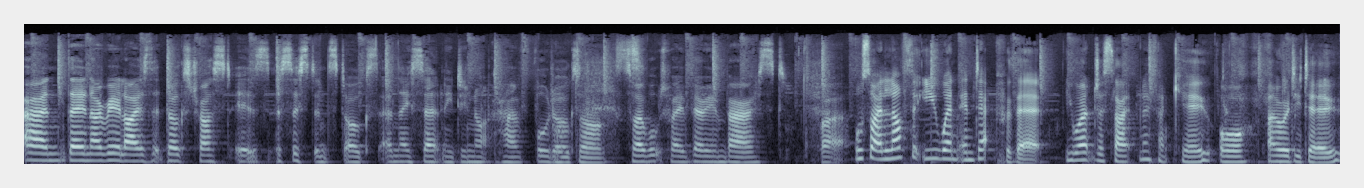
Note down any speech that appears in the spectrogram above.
And then I realised that Dogs Trust is assistance dogs, and they certainly do not have bulldogs. Bulldogs. So I walked away very embarrassed. But Also, I love that you went in depth with it. You weren't just like, no, thank you, or I already do.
